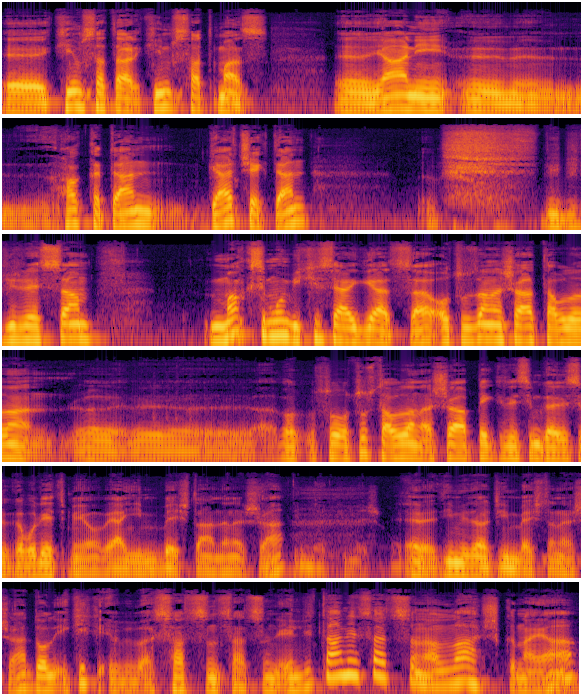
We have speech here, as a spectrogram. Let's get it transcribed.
e, kim satar, kim satmaz. E, yani e, hakikaten gerçekten üf, bir, bir ressam maksimum iki sergi atsa 30'dan aşağı tablodan e, e, 30 tablodan aşağı pek resim galerisi kabul etmiyor veya 25 taneden aşağı. 24-25. Evet 24-25'ten aşağı. Dolu iki satsın satsın 50 tane satsın Allah aşkına ya.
